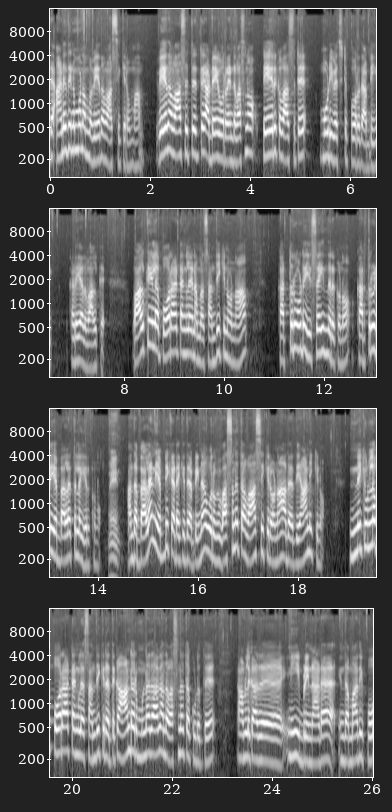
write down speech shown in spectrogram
அனுதினமும் நம்ம வேதம் வாசிக்கிறோமா? வேதம் வாசிட்டுட்டு அப்படியே ஒரு ரெண்டு வசனம் பேருக்கு வாசிட்டு மூடி வச்சுட்டு போறது அப்படி கிடையாது வாழ்க்கை. வாழ்க்கையில போராட்டங்களை நம்ம சந்திக்கணும்னா கர்த்தரோடு இசைந்து இருக்கணும். கர்த்தருடைய பலத்துல இருக்கணும். அந்த பலன் எப்படி கிடைக்குது அப்படின்னா ஒரு வசனத்தை வாசிக்கிறோன்னா அதை தியானிக்கணும். இன்னைக்கு உள்ள போராட்டங்களை சந்திக்கிறதுக்கு ஆண்டவர் முன்னதாக அந்த வசனத்தை கொடுத்து நம்மளுக்கு அது நீ இப்படி நட இந்த மாதிரி போ.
